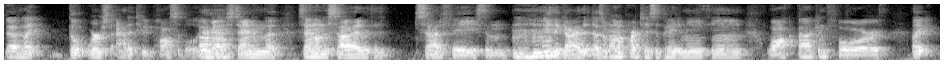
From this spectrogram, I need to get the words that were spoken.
Yeah. Like, the worst attitude possible. You're Uh-huh. going to stand in the stand on the side with a sad face and Mm-hmm. be the guy that doesn't want to participate in anything, walk back and forth. Like,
